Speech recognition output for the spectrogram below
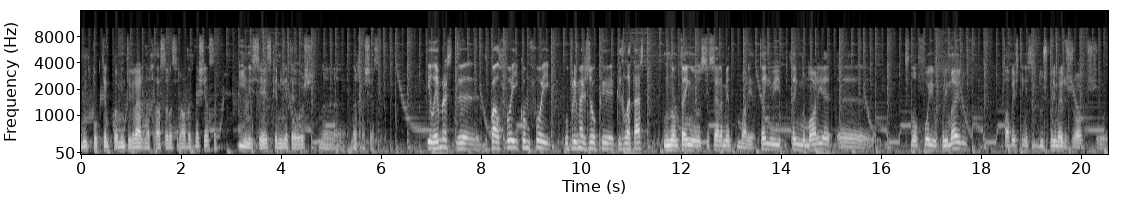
muito pouco tempo para me integrar na Redação Nacional da Renascença e iniciei esse caminho até hoje na, na Renascença. E lembras-te de, de, qual foi e como foi o primeiro jogo que, que relataste? Não tenho, sinceramente, memória. Tenho, tenho memória, uh, se não foi o primeiro, talvez tenha sido dos primeiros jogos uh,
